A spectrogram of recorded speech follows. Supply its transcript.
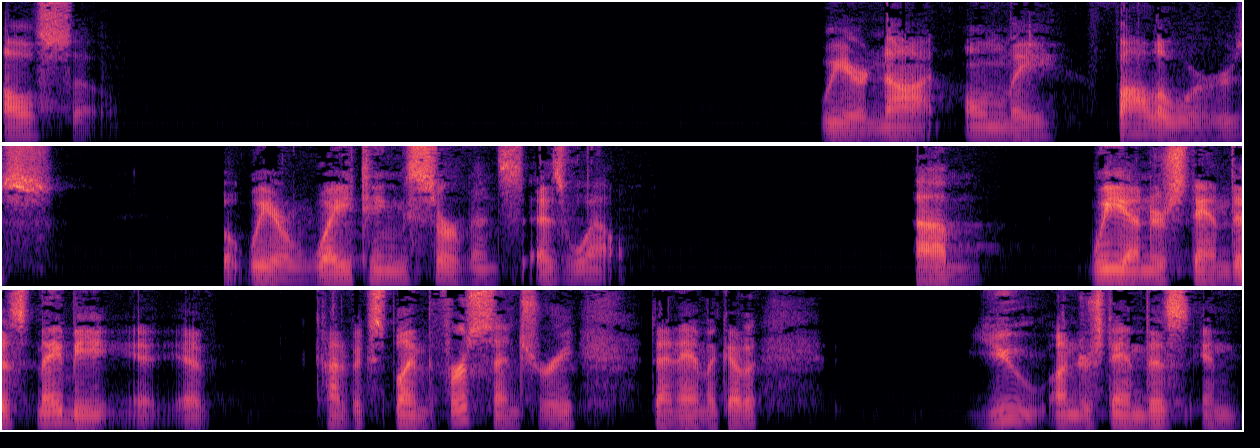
also. We are not only followers, but we are waiting servants as well. Um, we understand this. Maybe uh, uh, kind of explain the first century dynamic of it. You understand this in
